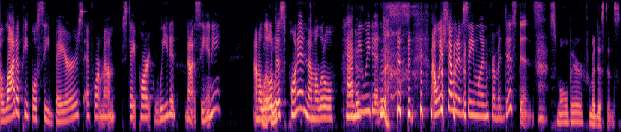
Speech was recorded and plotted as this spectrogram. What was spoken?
a lot of people see bears at Fort Mountain State Park. We did not see any. I'm a little disappointed and I'm a little Kinda. happy we didn't. I wish I would have seen one from a distance. small bear from a distance.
